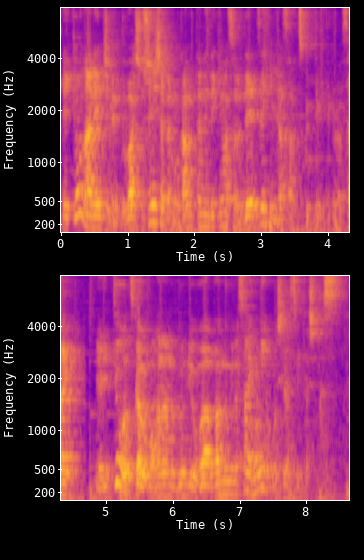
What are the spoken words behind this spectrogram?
え今日のアレンジメントは初心者でも簡単にできますのでぜひ皆さん作ってみてください。え今日使うお花の分量は番組の最後にお知らせいたします。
